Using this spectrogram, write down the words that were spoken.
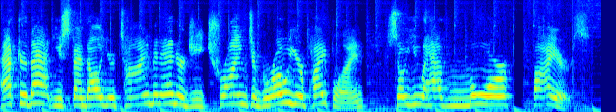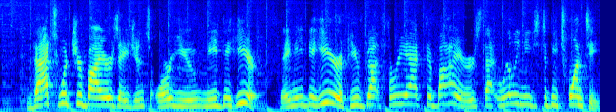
After that, you spend all your time and energy trying to grow your pipeline so you have more buyers. That's what your buyer's agents or you need to hear. They need to hear if you've got three active buyers, that really needs to be 20.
